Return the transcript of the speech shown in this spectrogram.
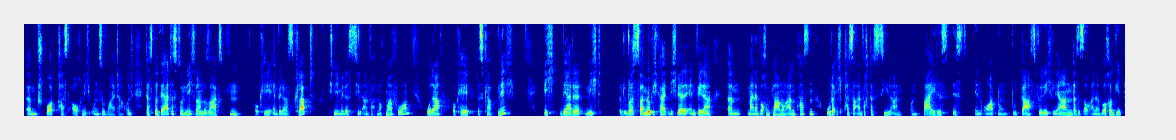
ähm, Sport passt auch nicht und so weiter. Und das bewertest du nicht, sondern du sagst, hm, okay, entweder das klappt ich nehme mir das Ziel einfach nochmal vor oder, okay, das klappt nicht. Ich werde nicht, du hast zwei Möglichkeiten. Ich werde entweder ähm, meine Wochenplanung anpassen oder ich passe einfach das Ziel an. Und beides ist in Ordnung. Du darfst für dich lernen, dass es auch eine Woche gibt,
